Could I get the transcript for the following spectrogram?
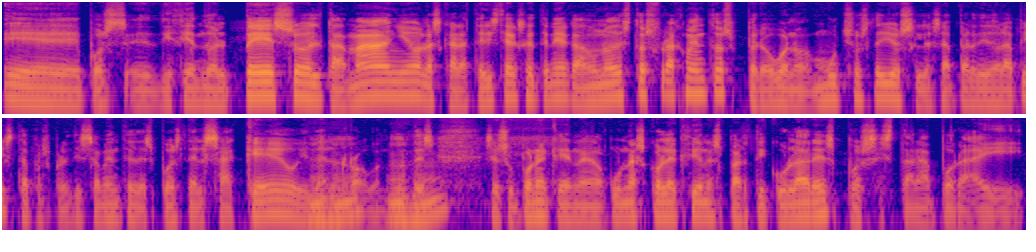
eh, pues eh, diciendo el peso, el tamaño, las características que tenía cada uno de estos fragmentos, pero bueno, muchos de ellos se les ha perdido la pista, pues precisamente después del saqueo y del robo. Entonces, se supone que en algunas colecciones particulares, pues estará por ahí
